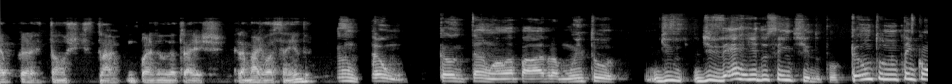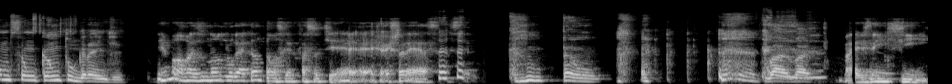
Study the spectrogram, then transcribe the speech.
época, então, acho que está com 40 anos atrás, era mais roça ainda. Cantão. Cantão é uma palavra muito. diverge do sentido, pô. Canto não tem como ser um canto grande. Irmão, mas o nome do lugar é Cantão, você quer que faça o quê? É, é, a história é essa. Cantão. vai, vai. Mas, enfim.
